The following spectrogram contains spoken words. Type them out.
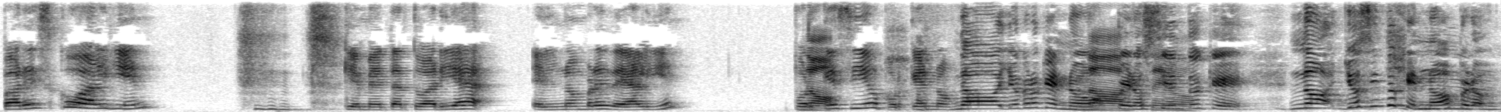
parezco alguien que me tatuaría el nombre de alguien, ¿Por No. qué sí o por qué no? No, yo creo que no, No, pero cero. siento que. No, yo siento que no, Mm. pero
